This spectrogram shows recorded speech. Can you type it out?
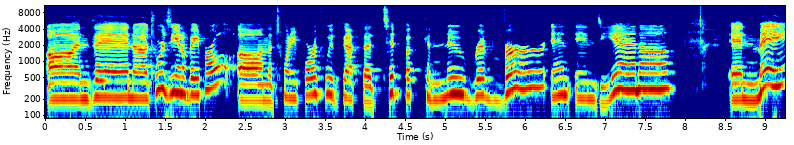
Uh, and then uh, towards the end of April, uh, on the 24th, we've got the Tippecanoe River in Indiana. In May,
